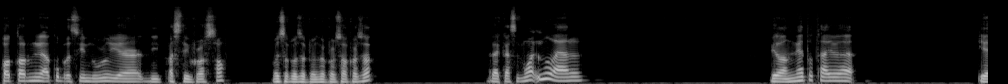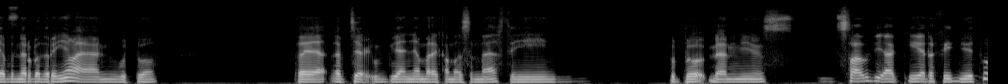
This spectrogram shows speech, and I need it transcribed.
kotor nih aku bersihin dulu ya di pas di gosok gosok gosok gosok gosok gosok. Mereka semua hilang bilangnya tuh kayak ya bener-bener hilang gitu. Kayak ngejar impiannya mereka masing-masing. Betul dan selalu di akhir video itu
